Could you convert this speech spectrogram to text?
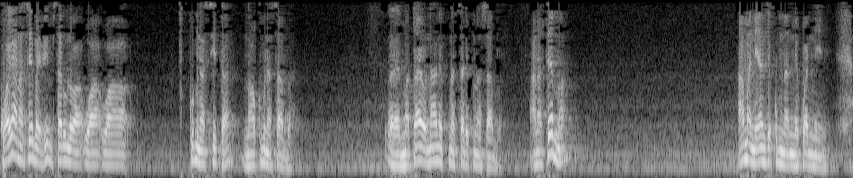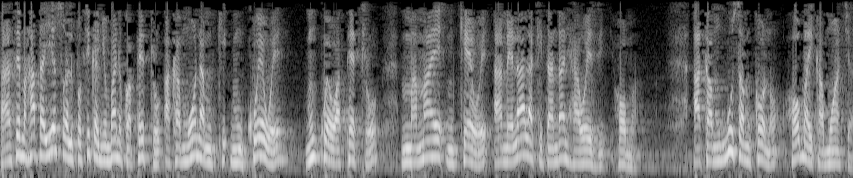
Kwa hiyo anasema hivi mstari ule wa, wa, wa kumi na sita na wa kumi na saba e, matayo nane kumi na sita kumi na saba anasema ama nianze kumi na nne kwa nini? Anasema hata yesu alipofika nyumbani kwa petro akamwona mkwewe mkwe wa petro mamaye mkewe amelala kitandani hawezi homa. Akamgusa mkono homa ikamwacha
